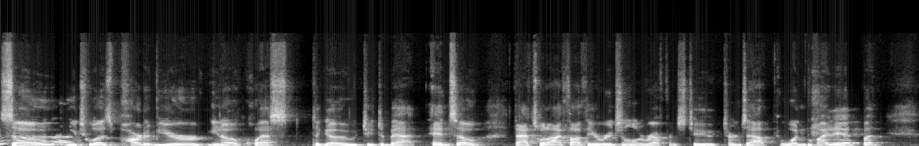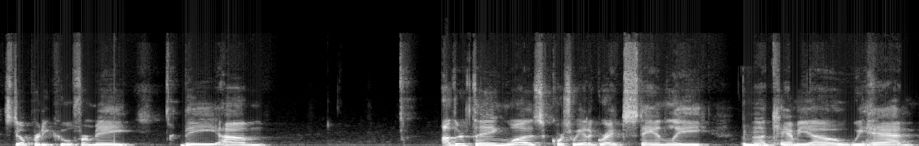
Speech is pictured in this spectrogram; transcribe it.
So, ah. which was part of your, you know, quest to go to Tibet. And so that's what I thought the original reference to. Turns out it wasn't quite it, but still pretty cool for me. The um, other thing was, of course, we had a great Stan Lee uh, mm-hmm. cameo. We had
